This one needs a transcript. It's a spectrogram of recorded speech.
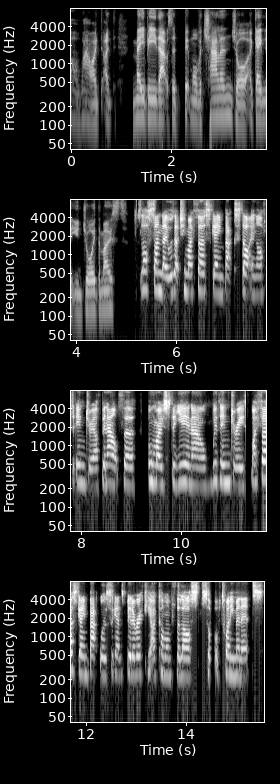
oh wow, I, I maybe that was a bit more of a challenge or a game that you enjoyed the most? Last Sunday was actually my first game back starting after injury. I've been out for almost a year now with injury. My first game back was against Billericay. I come on for the last sort of 20 minutes.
